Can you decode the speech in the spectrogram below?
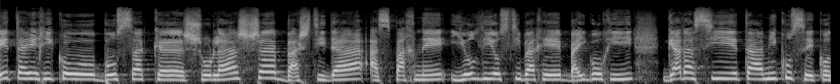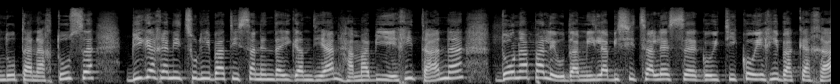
Eta erriko bozak eh, solas, bastida, azparne, ioldi ostibare, baigori, garazi eta amikuse kondutan hartuz, bigarren itzuli bat izanen da igandian, hamabi erritan, dona paleu da mila bizitzalez goitiko erri bakarra,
